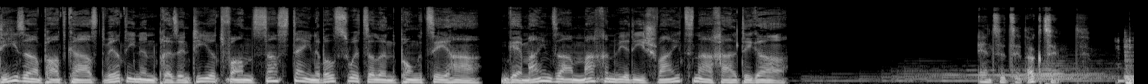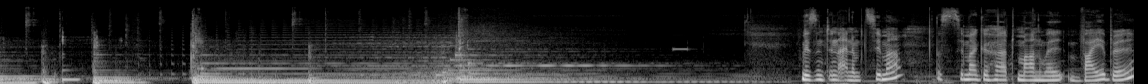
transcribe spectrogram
Dieser Podcast wird Ihnen präsentiert von sustainableswitzerland.ch. Gemeinsam machen wir die Schweiz nachhaltiger. NZZ Akzent. Wir sind in einem Zimmer. Das Zimmer gehört Manuel Weibel.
